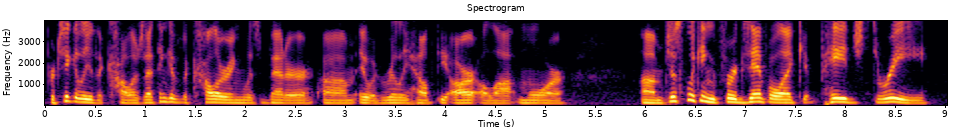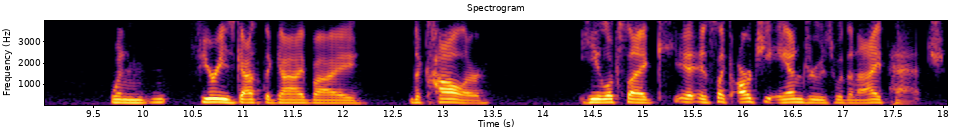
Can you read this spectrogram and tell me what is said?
Particularly the colors. I think if the coloring was better, um, it would really help the art a lot more. Um, just looking, for example, like page three, when Fury's got the guy by the collar, he looks like it's like Archie Andrews with an eye patch.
